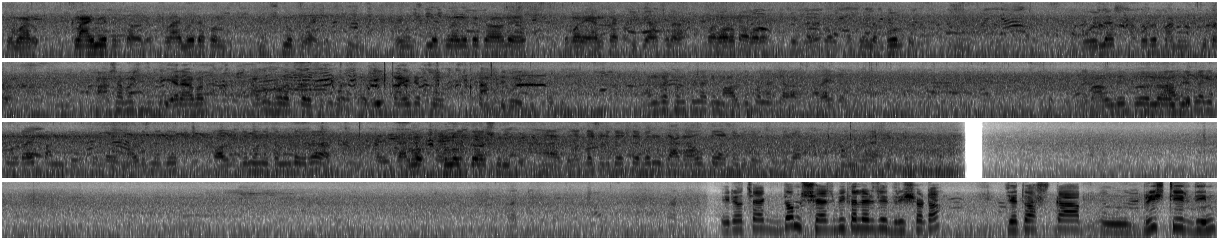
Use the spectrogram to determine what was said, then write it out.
তোমার ক্লাইমেটের কারণে। ক্লাইমেট এখন উষ্ণ ক্লাইমেট এই উষ্ণ ক্লাইমেটের কারণে তোমার অ্যান্টার্কটিকা আছে না, বরফ বরফ সেগুলো বলতে ওইলা সাগরের পানি উঠতে পারে পাশাপাশি যদি এরা আবার সাগর ভরাট করা শুরু করে এই পানিটা চাপ দিবে। আমরা শুনছি নাকি মালদ্বীপ নাকি হারাই যাবে। মালদ্বীপ মালদ্বীপ নাকি পুরোটাই মালদ্বীপ নাকি অলরেডি মনে করেন তো ওরা ব্লক- ব্লক দেওয়া শুরু করে। হ্যাঁ ব্লক দেওয়া শুরু করেছে এবং জায়গাও দেওয়া শুরু করেছে যেটা অন্য জায়গায় শিফট হবে। এটা হচ্ছে একদম শেষ বিকালের যে দৃশ্যটা যেহেতু আজকা বৃষ্টির দিন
